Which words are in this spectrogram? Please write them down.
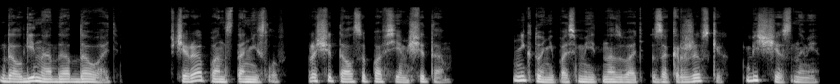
долги надо отдавать. Вчера пан Станислав рассчитался по всем счетам. Никто не посмеет назвать Закржевских бесчестными.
